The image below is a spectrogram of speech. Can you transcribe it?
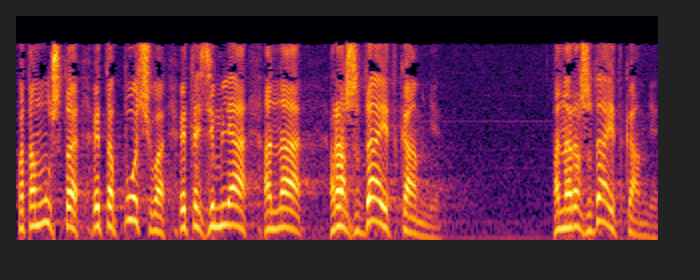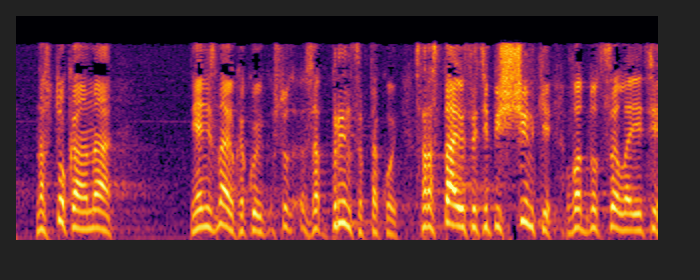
потому что эта почва, эта земля, она рождает камни. Она рождает камни. Настолько она я не знаю, какой, что за принцип такой. Срастаются эти песчинки в одно целое эти,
